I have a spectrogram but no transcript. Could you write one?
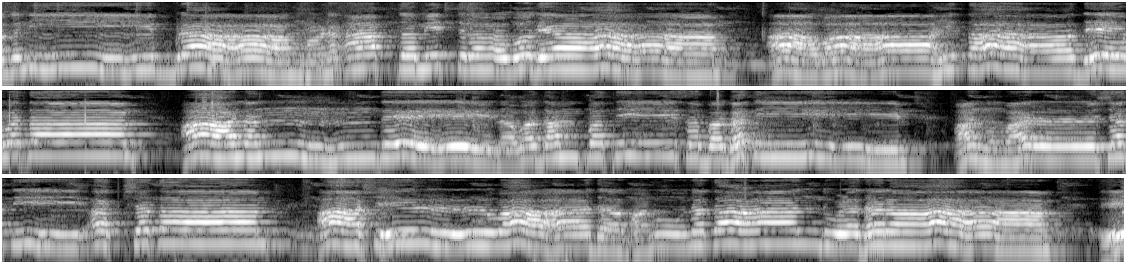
अग्नी ब्राह्मण आप्तमित्र वध्या आवाहिता देवता आनंदे स बघती अन्वर्षती अक्षता आशीर्वाद म्हणून तांदूळ धरा हे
